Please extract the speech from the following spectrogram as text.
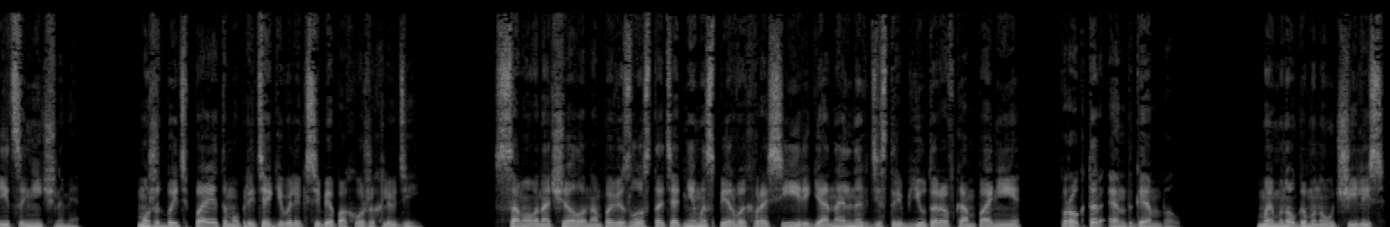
и циничными. Может быть, поэтому притягивали к себе похожих людей. С самого начала нам повезло стать одним из первых в России региональных дистрибьюторов компании Procter Gamble. Мы многому научились,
